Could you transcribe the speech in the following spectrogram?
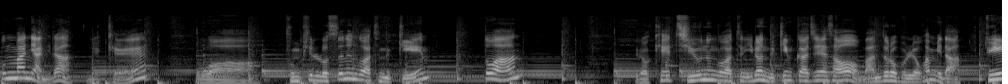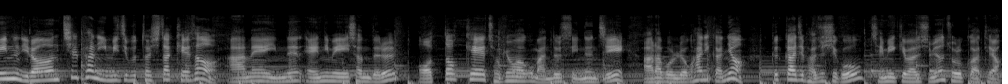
뿐만이 아니라 이렇게 우와 분필로 쓰는 것 같은 느낌 또한 이렇게 지우는 것 같은 이런 느낌까지 해서 만들어 보려고 합니다. 뒤에 있는 이런 칠판 이미지부터 시작해서 안에 있는 애니메이션들을 어떻게 적용하고 만들 수 있는지 알아보려고 하니까요. 끝까지 봐주시고 재미있게 봐주시면 좋을 것 같아요.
